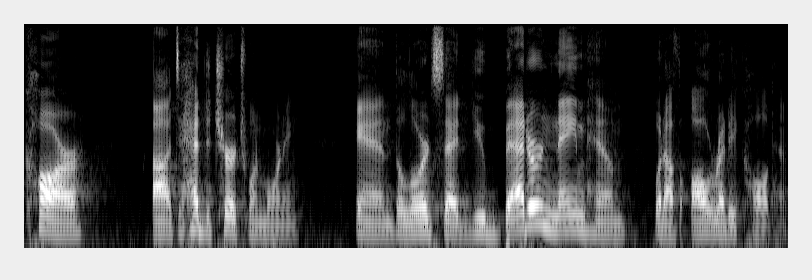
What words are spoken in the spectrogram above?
car uh, to head to church one morning, and the Lord said, You better name him what I've already called him.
